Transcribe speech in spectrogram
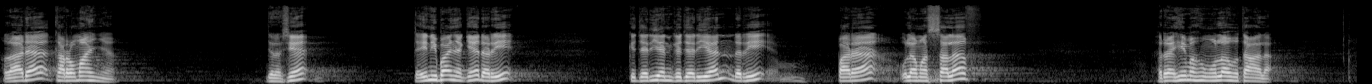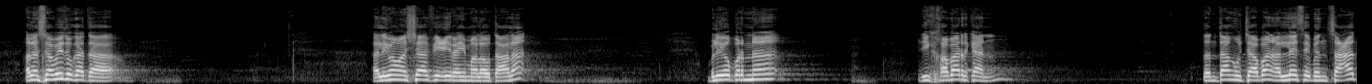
Kalau ada karomahnya. Jelas ya? Dan ini banyak ya dari kejadian-kejadian dari para ulama salaf rahimahumullah taala. Oleh sebab itu kata Al-Imam Syafi'i rahimahullah taala beliau pernah dikhabarkan tentang ucapan Allah bin Sa'ad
